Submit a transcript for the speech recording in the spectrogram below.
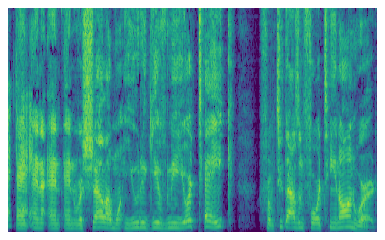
okay. And, and and and Rachelle, I want you to give me your take from 2014 onward.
